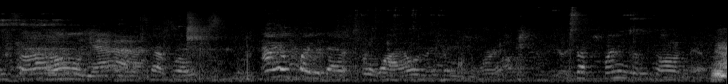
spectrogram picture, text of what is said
inside. Oh, yeah. It's got. I'll play with that for a while and then he'll ignore it. It's a funny little dog though.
